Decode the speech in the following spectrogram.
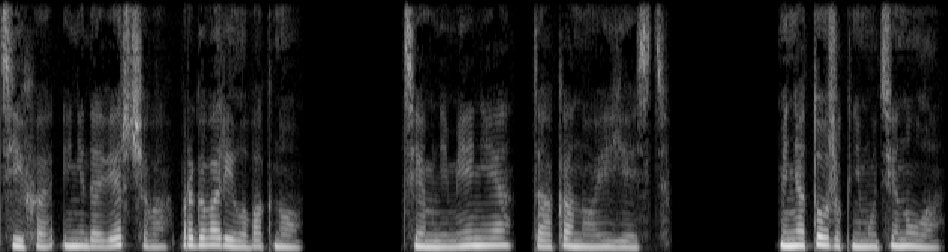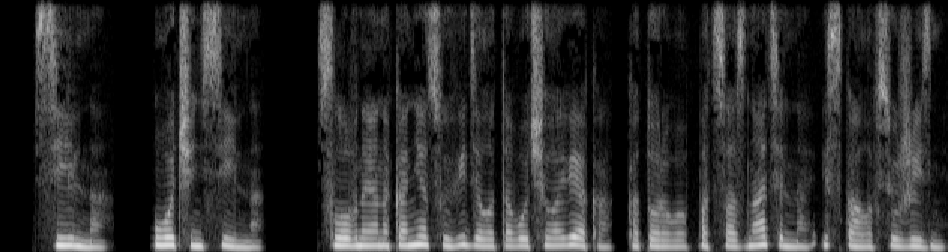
Тихо и недоверчиво проговорила в окно. Тем не менее, так оно и есть. Меня тоже к нему тянуло. Сильно, очень сильно. Словно я наконец увидела того человека, которого подсознательно искала всю жизнь.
